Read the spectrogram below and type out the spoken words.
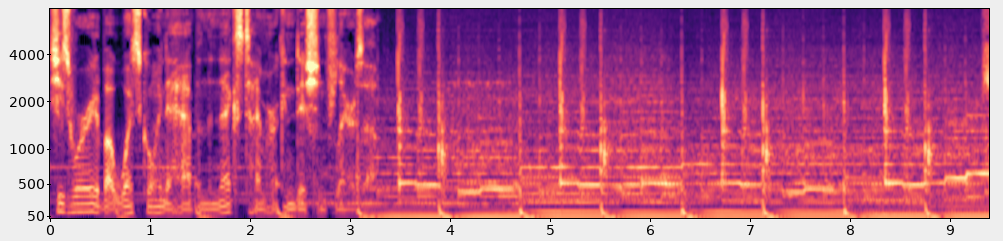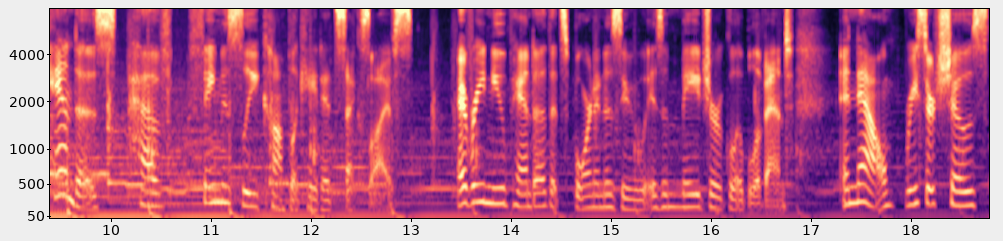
she's worried about what's going to happen the next time her condition flares up. Pandas have famously complicated sex lives. Every new panda that's born in a zoo is a major global event. And now, research shows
